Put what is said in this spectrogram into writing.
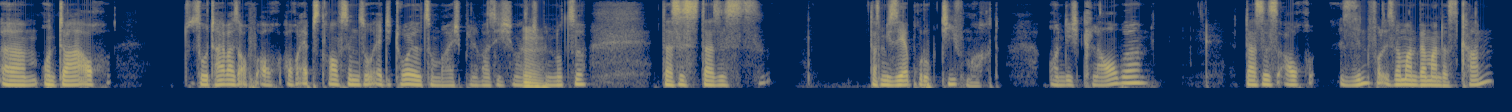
Ähm, und da auch so teilweise auch, auch, auch Apps drauf sind, so Editorial zum Beispiel, was ich, was mhm. ich benutze, das ist, das ist, das mich sehr produktiv macht. Und ich glaube, dass es auch sinnvoll ist, wenn man, wenn man das kann,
